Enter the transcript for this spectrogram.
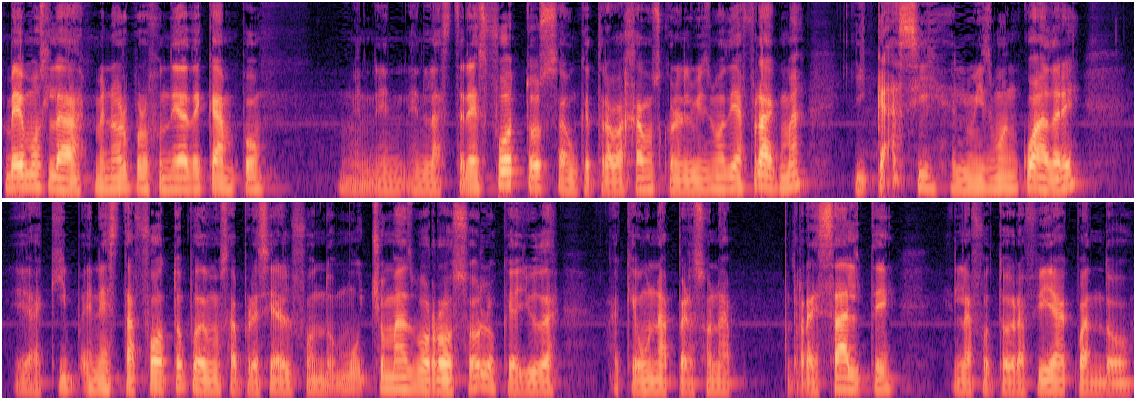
vemos la menor profundidad de campo en, las tres fotos, aunque trabajamos con el mismo diafragma y casi el mismo encuadre. Eh, aquí en esta foto podemos apreciar el fondo mucho más borroso, lo que ayuda a que una persona resalte en la fotografía cuando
